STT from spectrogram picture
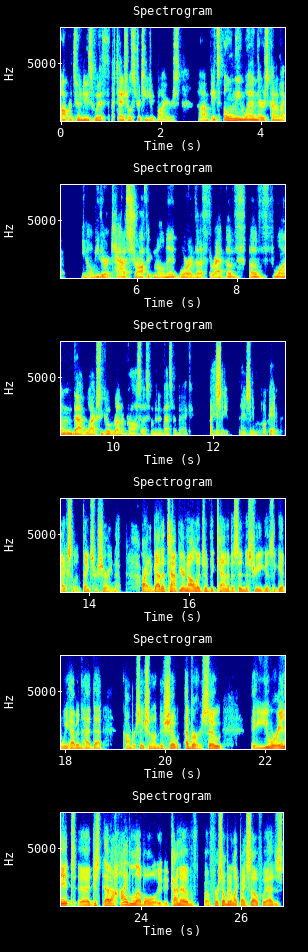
opportunities with potential strategic buyers. Um, it's only when there's kind of like you know either a catastrophic moment or the threat of of one that will actually go run a process with an investment bank. I see. I see. Okay. Excellent. Thanks for sharing that. All right. I got to tap your knowledge of the cannabis industry because, again, we haven't had that conversation on this show ever. So, you were in it uh, just at a high level, uh, kind of uh, for someone like myself who has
